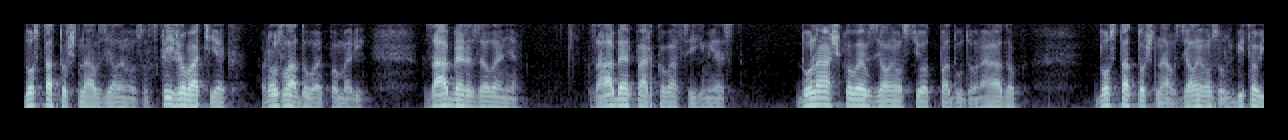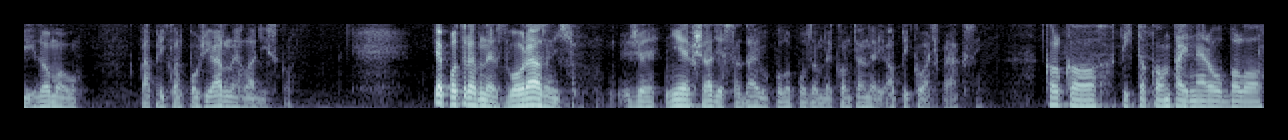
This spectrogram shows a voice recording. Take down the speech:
dostatočná vzdialenosť od skrižovatiek, rozhľadové pomery, záber zelene, záber parkovacích miest, donáškové vzdialenosti odpadu do nádob, dostatočná vzdialenosť od bytových domov, napríklad požiarné hľadisko. Je potrebné zdôrazniť, že nie všade sa dajú polopozemné kontajnery aplikovať v praxi. Koľko týchto kontajnerov bolo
